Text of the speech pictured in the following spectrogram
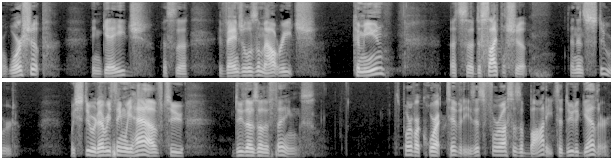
are worship, engage, that's the evangelism, outreach, commune, that's uh, discipleship, and then steward. We steward everything we have to do those other things. It's part of our core activities. It's for us as a body to do together.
